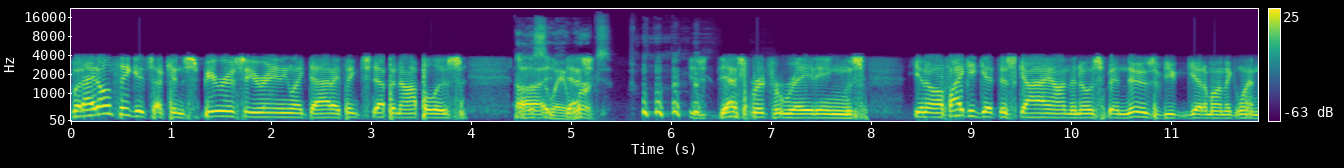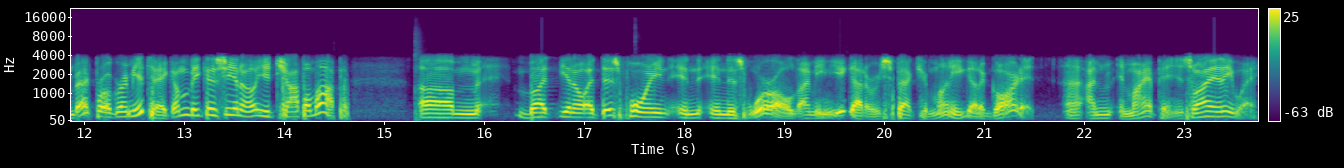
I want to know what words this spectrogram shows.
But I don't think it's a conspiracy or anything like that. I think Stephanopoulos Oh, that's uh, the way it des- works. is desperate for ratings. You know, if I could get this guy on the No Spin News, if you could get him on the Glenn Beck program, you take him because you know you chop him up. Um, but you know, at this point in in this world, I mean, you got to respect your money. You got to guard it. Uh, I'm, in my opinion. So I anyway.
